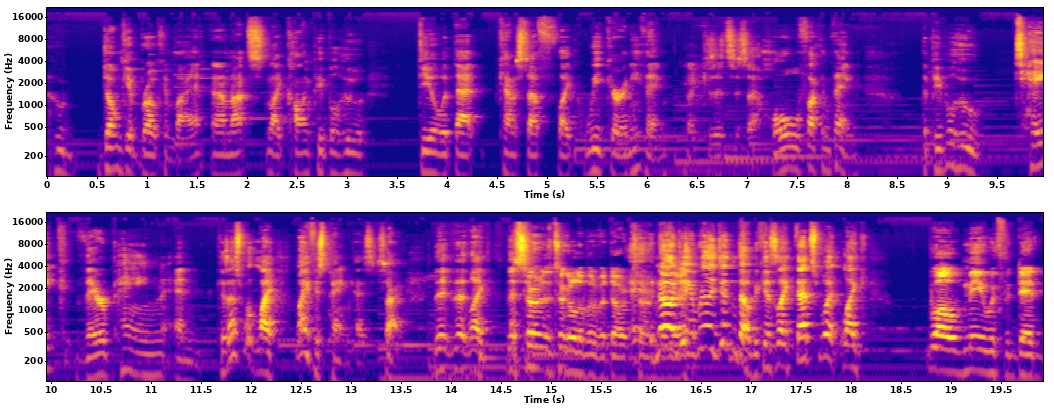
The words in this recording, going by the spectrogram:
who don't get broken by it, and I'm not like calling people who deal with that kind of stuff like weak or anything, like because it's just a whole fucking thing. The people who take their pain and because that's what life life is pain, guys. Sorry, the, the, like This turn it took a little bit of a dark turn. no, it, it really didn't though, because like that's what like Well, me with the dead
